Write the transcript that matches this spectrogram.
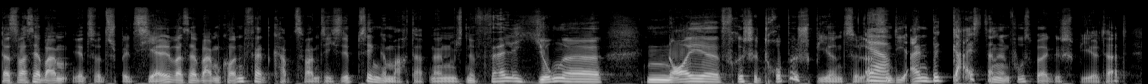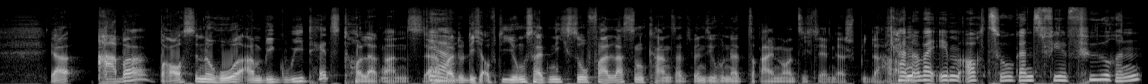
Das, was er beim, jetzt wird speziell, was er beim Confed Cup 2017 gemacht hat, nämlich eine völlig junge, neue, frische Truppe spielen zu lassen, Ja. die einen begeisternden Fußball gespielt hat. Ja, aber brauchst du eine hohe Ambiguitätstoleranz, ja, Ja. weil du dich auf die Jungs halt nicht so verlassen kannst, als wenn sie 193 Länderspiele haben. Kann aber eben auch zu ganz viel führen.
